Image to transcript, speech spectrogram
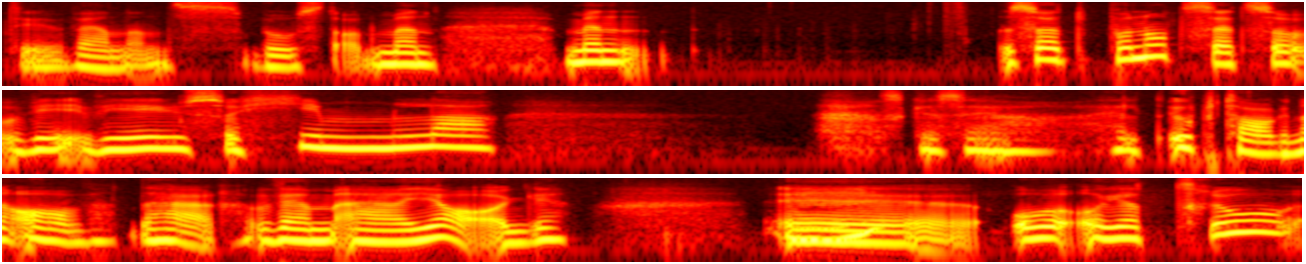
till vännens bostad. Men, men så att på något sätt så vi, vi är ju så himla ska jag säga, helt upptagna av det här, vem är jag? Eh, och, och jag tror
